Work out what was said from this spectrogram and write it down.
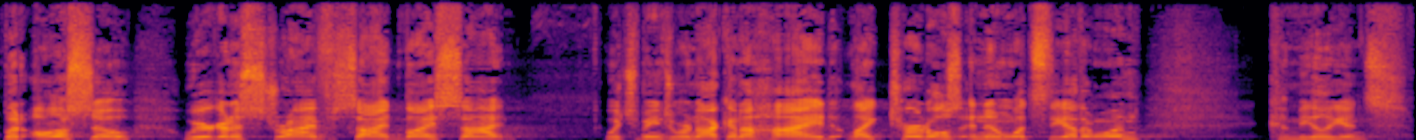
But also, we're going to strive side by side, which means we're not going to hide like turtles. And then what's the other one? Chameleons.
